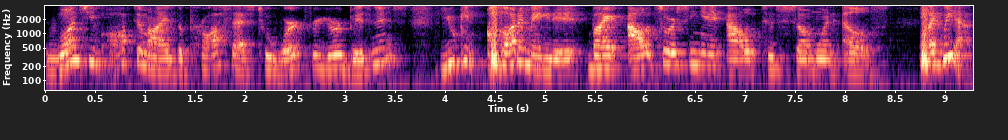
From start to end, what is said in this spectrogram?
Once you've optimized the process to work for your business, you can automate it by outsourcing it out to someone else, like we have.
